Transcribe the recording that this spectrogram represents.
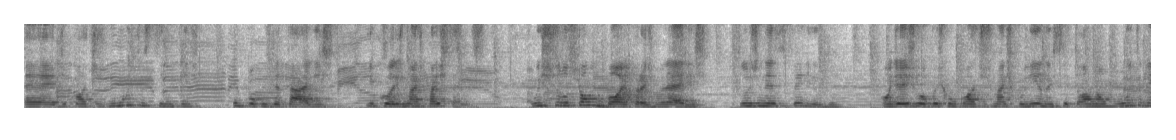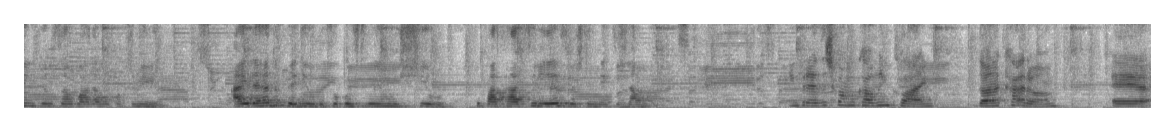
é, de cortes muito simples, com poucos detalhes e cores mais pastéis. O estilo tomboy para as mulheres surge nesse período, onde as roupas com cortes masculinos se tornam muito bem-vindos ao guarda-roupa feminino. A ideia do período foi construir um estilo que passasse ileso as tendências da moda. Empresas como Calvin Klein, Donna Karan, é,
